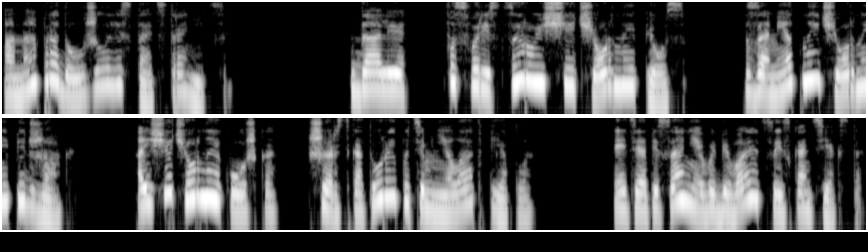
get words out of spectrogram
Она продолжила листать страницы. Далее фосфорисцирующий черный пес, заметный черный пиджак, а еще черная кошка, шерсть которой потемнела от пепла. Эти описания выбиваются из контекста.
